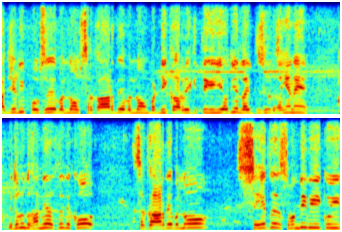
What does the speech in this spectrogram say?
ਅੱਜ ਜਿਹੜੀ ਪੁਲਿਸ ਦੇ ਵੱਲੋਂ, ਸਰਕਾਰ ਦੇ ਵੱਲੋਂ ਵੱਡੀ ਕਾਰਵਾਈ ਕੀਤੀ ਗਈ ਹੈ, ਉਹਦੀਆਂ ਲਾਈਵ ਤਸਵੀਰਾਂ ਦਿਖਾਈਆਂ ਨੇ। ਤੇ ਤੁਹਾਨੂੰ ਦਿਖਾਉਂਦੇ ਹਾਂ ਇੱਥੇ ਦੇਖੋ, ਸਰਕਾਰ ਦੇ ਵੱਲੋਂ ਸਿਹਤ ਸੰਬੰਧੀ ਵੀ ਕੋਈ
